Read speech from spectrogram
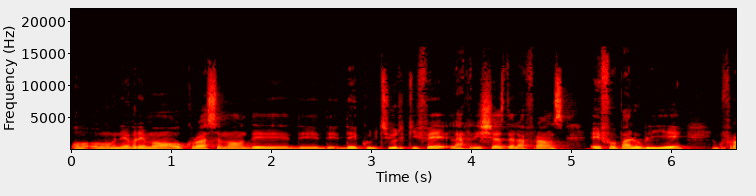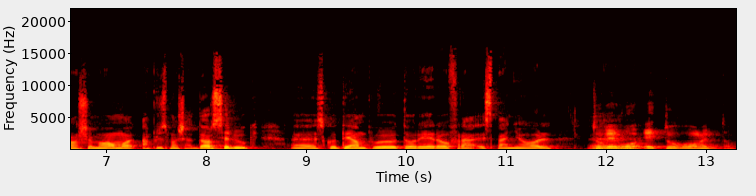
on, on est vraiment au croisement des, des, des, des cultures qui fait la richesse de la France et il faut pas l'oublier. Donc franchement, moi, en plus moi j'adore ce look, euh, ce côté un peu torero fra- espagnol. Euh, Torero et taureau en même temps.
